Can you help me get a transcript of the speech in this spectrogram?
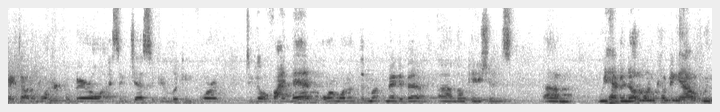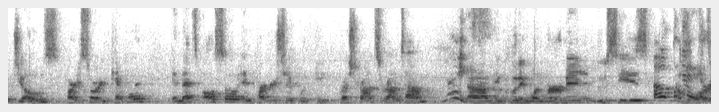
picked out a wonderful barrel. I suggest if you're looking for it to go find them or one of the Megabev uh, locations. Um, we have another one coming out with Joe's Party Store in Kentwood. And that's also in partnership with eight restaurants around town, Nice. um, including One Bourbon, Lucy's. Oh, look at it. It's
